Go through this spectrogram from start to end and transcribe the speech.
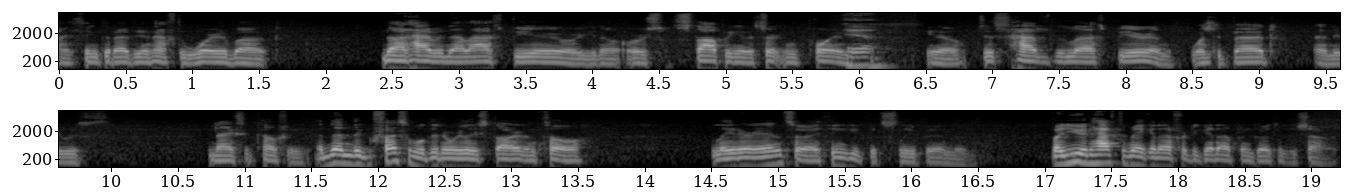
I think that I didn't have to worry about not having that last beer or you know or stopping at a certain point Yeah. you know, just had the last beer and went to bed, and it was nice and comfy. And then the festival didn't really start until later in, so I think you could sleep in. And, but you'd have to make an effort to get up and go to the shower.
